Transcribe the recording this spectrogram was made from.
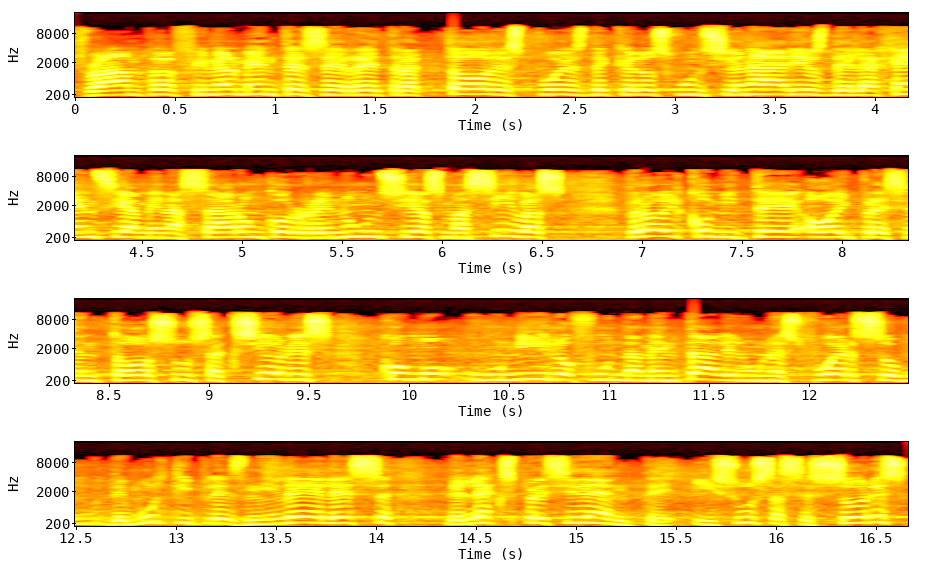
Trump finalmente se retractó después de que los funcionarios de la agencia amenazaron con renuncias masivas, pero el comité hoy presentó sus acciones como un hilo fundamental en un esfuerzo de múltiples niveles del expresidente y sus asesores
